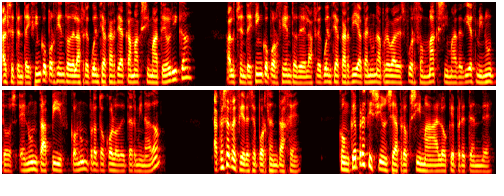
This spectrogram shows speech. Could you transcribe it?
¿Al 75% de la frecuencia cardíaca máxima teórica? ¿Al 85% de la frecuencia cardíaca en una prueba de esfuerzo máxima de 10 minutos en un tapiz con un protocolo determinado? ¿A qué se refiere ese porcentaje? ¿Con qué precisión se aproxima a lo que pretende?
